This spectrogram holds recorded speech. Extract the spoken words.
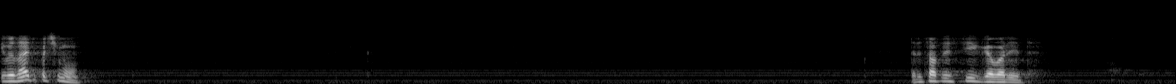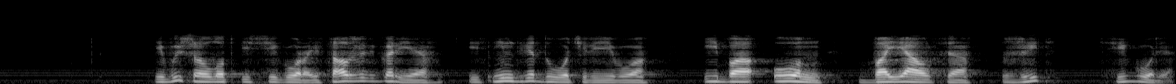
И вы знаете почему? 30 стих говорит, «И вышел Лот из Сигора, и стал жить в горе, и с ним две дочери его, ибо он боялся жить в Сигоре,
